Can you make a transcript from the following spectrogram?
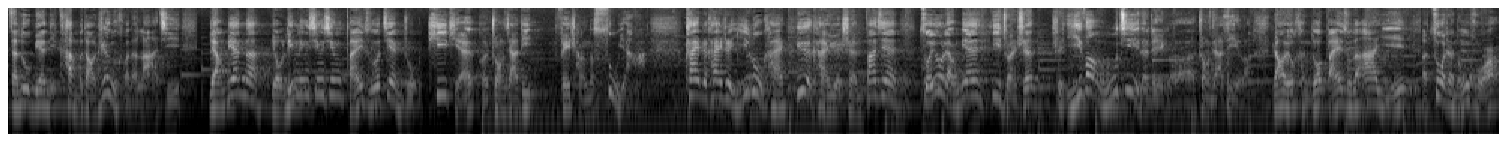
在路边你看不到任何的垃圾。两边呢有零零星星白族的建筑、梯田和庄稼地，非常的素雅。开着开着，一路开，越开越深，发现左右两边一转身是一望无际的这个庄稼地了。然后有很多白族的阿姨，呃，做着农活儿。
